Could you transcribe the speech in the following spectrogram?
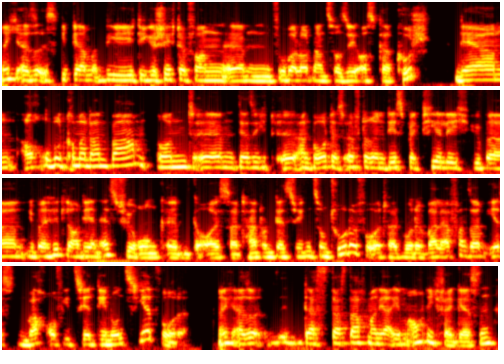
Nicht? Also es gibt ja die, die Geschichte von ähm, Oberleutnant zur See Oskar Kusch, der auch U-Boot-Kommandant war und ähm, der sich äh, an Bord des Öfteren despektierlich über, über Hitler und die NS-Führung äh, geäußert hat und deswegen zum Tode verurteilt wurde, weil er von seinem ersten Wachoffizier denunziert wurde. Nicht? Also das, das darf man ja eben auch nicht vergessen,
